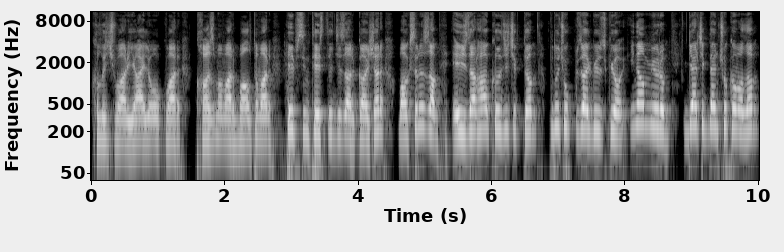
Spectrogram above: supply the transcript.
Kılıç var, yaylı ok var, kazma var, balta var. Hepsini test edeceğiz arkadaşlar. Baksanıza ejderha kılıcı çıktı. Bu da çok güzel gözüküyor. İnanmıyorum. Gerçekten çok havalı.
